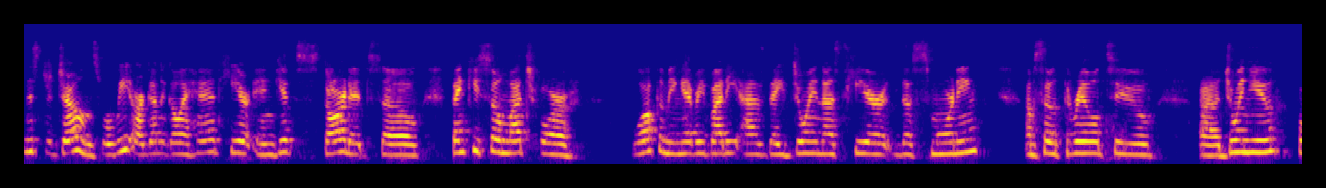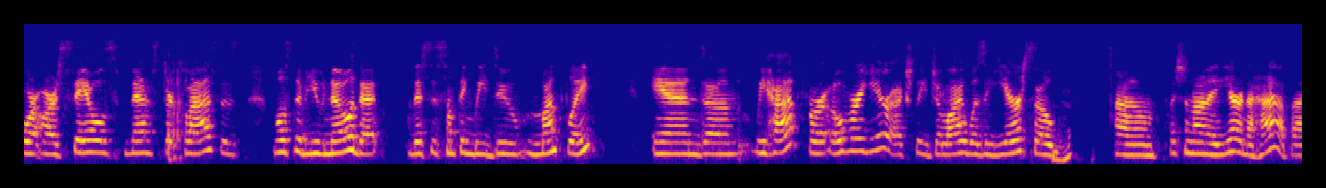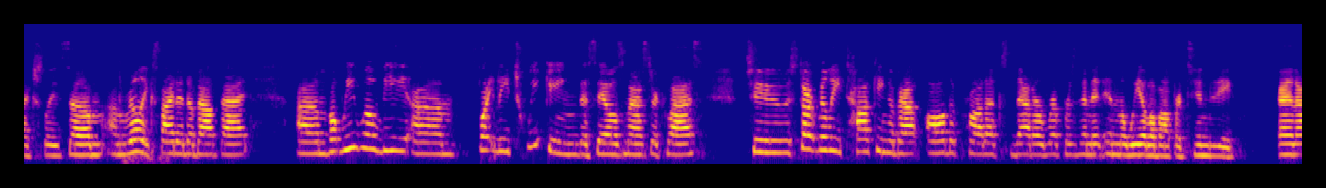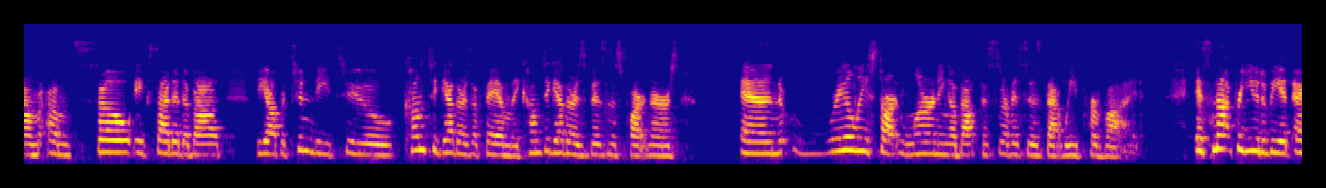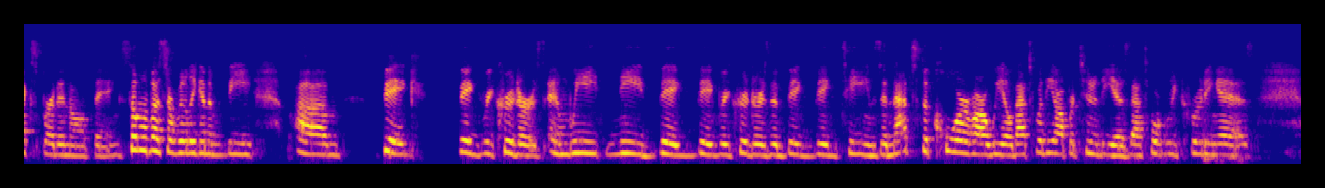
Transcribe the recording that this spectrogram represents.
Mr. Jones. Well, we are going to go ahead here and get started. So thank you so much for welcoming everybody as they join us here this morning. I'm so thrilled to uh, join you for our sales master class. As most of you know that this is something we do monthly and um, we have for over a year actually july was a year so mm-hmm. um, pushing on a year and a half actually so i'm, I'm really excited about that um, but we will be um, slightly tweaking the sales masterclass to start really talking about all the products that are represented in the wheel of opportunity and I'm, I'm so excited about the opportunity to come together as a family come together as business partners and really start learning about the services that we provide. It's not for you to be an expert in all things. Some of us are really going to be um, big, big recruiters, and we need big, big recruiters and big, big teams. And that's the core of our wheel. That's where the opportunity is. That's what recruiting is.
